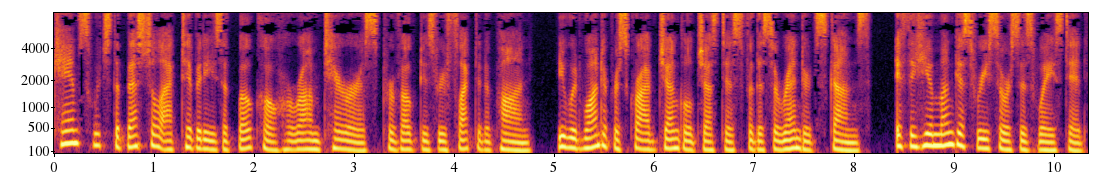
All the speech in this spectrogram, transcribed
camps which the bestial activities of Boko Haram terrorists provoked is reflected upon, you would want to prescribe jungle justice for the surrendered scums, if the humongous resources wasted,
